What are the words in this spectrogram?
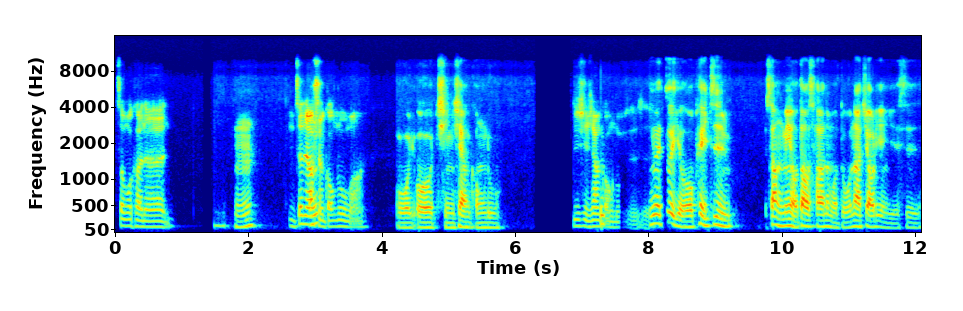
怎么可能？嗯，你真的要选公路吗？我我倾向公路，你倾向公路是不是？因为队友配置上没有倒差那么多，那教练也是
